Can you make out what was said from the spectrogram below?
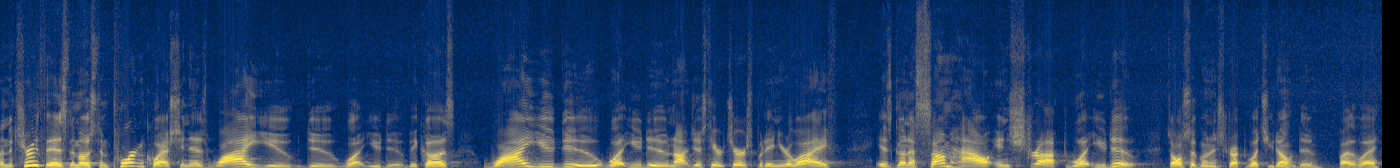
When the truth is, the most important question is why you do what you do. Because why you do what you do, not just here at church, but in your life, is going to somehow instruct what you do. It's also going to instruct what you don't do, by the way.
